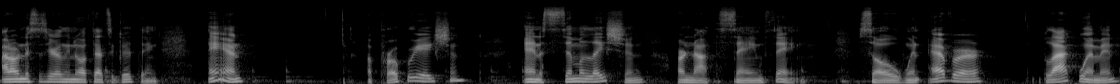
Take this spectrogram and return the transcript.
I don't necessarily know if that's a good thing. And appropriation and assimilation are not the same thing. So, whenever black women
